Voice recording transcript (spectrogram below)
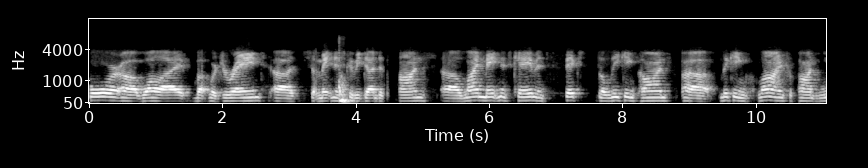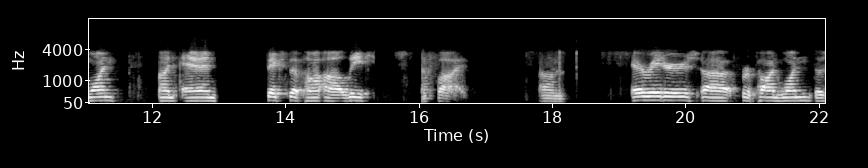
for uh, walleye, but were drained, uh, so maintenance could be done to the ponds. Uh, line maintenance came and fixed the leaking pond, uh, leaking line for pond one, on, and fixed the pond, uh, leak on five. Um, aerators uh, for pond one, those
